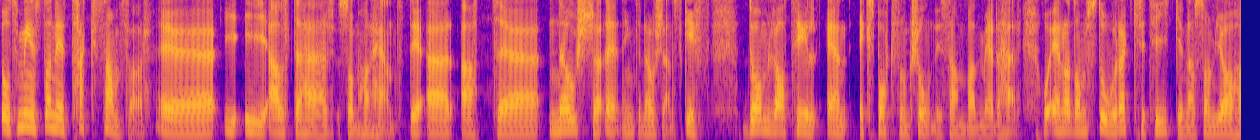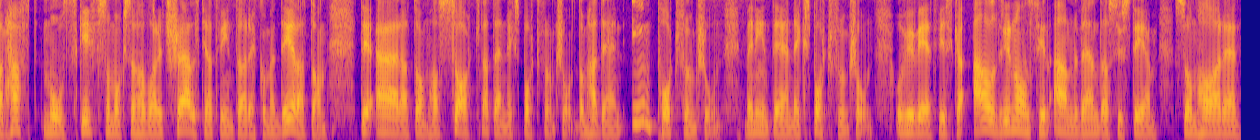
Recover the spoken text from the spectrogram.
åtminstone är tacksam för eh, i, i allt det här som har hänt, det är att eh, Notion, eh, inte Notion, Skiff, de la till en exportfunktion i samband med det här. Och en av de stora kritikerna som jag har haft mot Skiff, som också har varit skäl till att vi inte har rekommenderat dem, det är att de har saknat en exportfunktion. De hade en importfunktion, men inte en exportfunktion. Och vi vet, vi ska aldrig någonsin använda system som har en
